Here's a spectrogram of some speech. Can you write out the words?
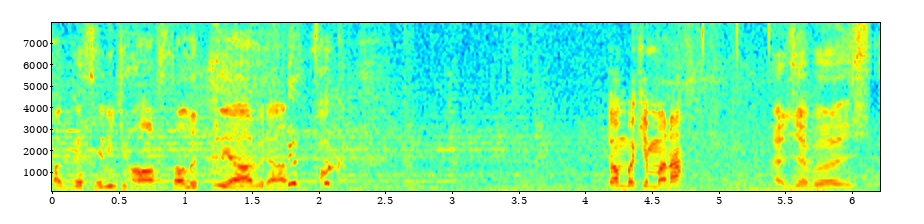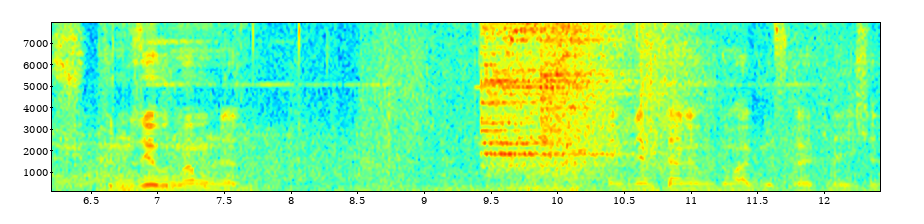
Kanka seninki hastalıklı ya biraz. Fuck. Dön bakayım bana. Acaba şu kırmızıya vurmam mı lazım? Seninkine bir tane vurdum agrosu belki değişir.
